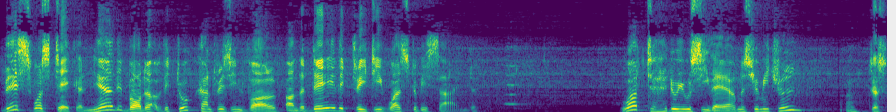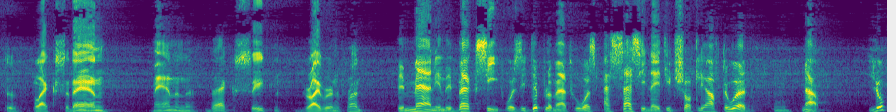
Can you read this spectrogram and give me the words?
This was taken near the border of the two countries involved on the day the treaty was to be signed. What do you see there, Monsieur Mitchell? Just a black sedan. Man in the back seat, driver in front. The man in the back seat was the diplomat who was assassinated shortly afterward. Hmm. Now, look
